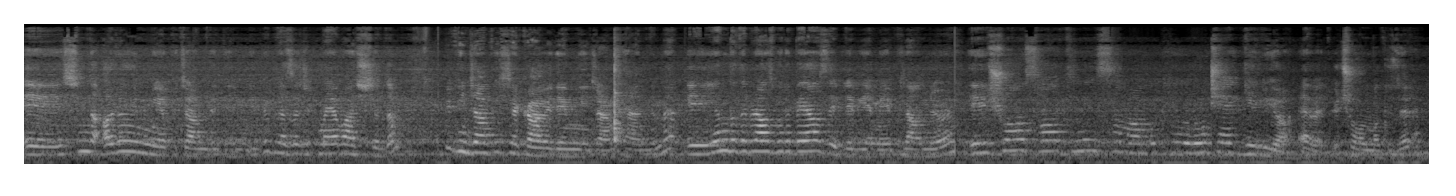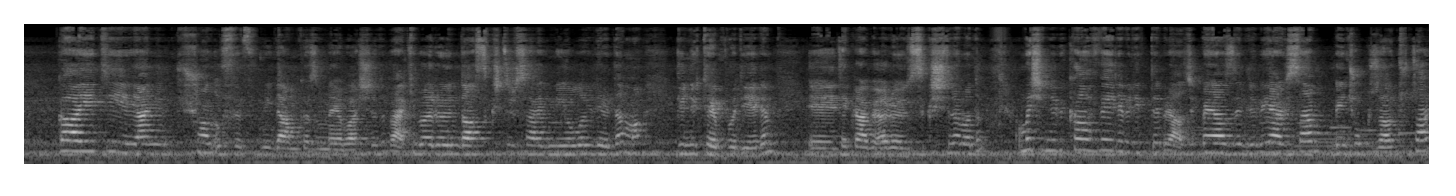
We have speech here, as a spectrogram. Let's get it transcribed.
Ee, şimdi ara öğünümü yapacağım dediğim gibi. Biraz acıkmaya başladım. Bir fincan filtre kahve demleyeceğim kendime. Ee, yanında da biraz böyle beyaz leblebi yemeyi planlıyorum. Ee, şu an saatine hemen bakıyorum. Şey geliyor, evet 3 olmak üzere. Gayet iyi yani şu an uf midem kazınmaya başladı. Belki bir ara öğün daha sıkıştırsaydım iyi olabilirdi ama günlük tempo diyelim. Ee, tekrar bir ara öğün sıkıştıramadım. Ama şimdi bir kahveyle birlikte birazcık beyaz leblebi yersem beni çok güzel tutar.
